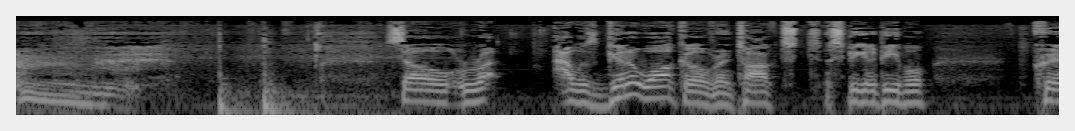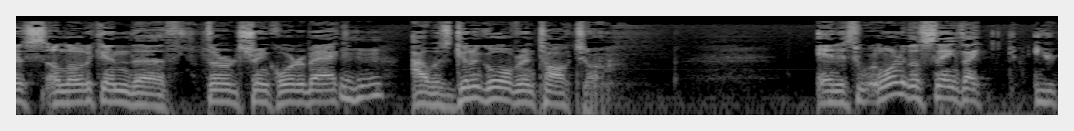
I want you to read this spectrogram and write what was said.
So I was gonna walk over and talk. t- Speaking of people, Chris Oladokun, the third string quarterback, mm-hmm. I was gonna go over and talk to him. And it's one of those things like you,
